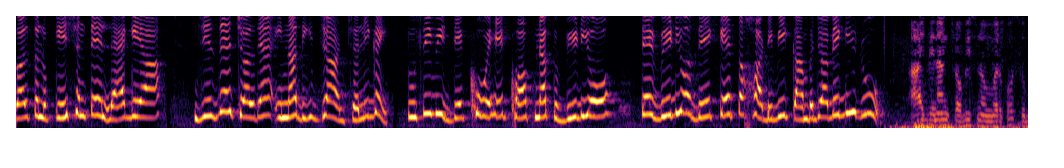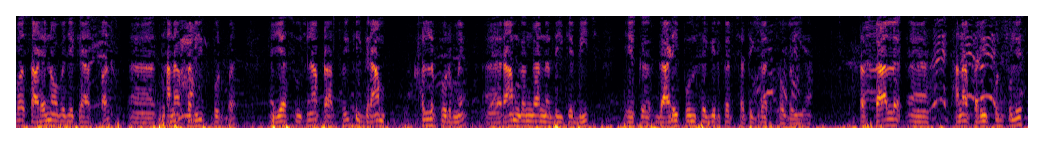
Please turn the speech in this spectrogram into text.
ਗਲਤ ਲੋਕੇਸ਼ਨ ਤੇ ਲੈ ਗਿਆ। ਜਿਸ ਦੇ ਚਲਦਿਆਂ ਇਹਨਾਂ ਦੀ ਜਾਨ ਚਲੀ ਗਈ ਤੁਸੀਂ ਵੀ ਦੇਖੋ ਇਹ ਖੌਫਨਾਕ ਵੀਡੀਓ ਤੇ ਵੀਡੀਓ ਦੇਖ ਕੇ ਤੁਹਾਡੀ ਵੀ ਕੰਬ ਜਾਵੇਗੀ ਰੂਹ आज दिनांक 24 नवंबर को सुबह साढ़े नौ बजे के आसपास अ, थाना फरीदपुर पर यह सूचना प्राप्त हुई कि ग्राम खल्लपुर में अ, रामगंगा नदी के बीच एक गाड़ी पुल से गिरकर क्षतिग्रस्त हो गई है तत्काल अ, थाना फरीदपुर पुलिस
